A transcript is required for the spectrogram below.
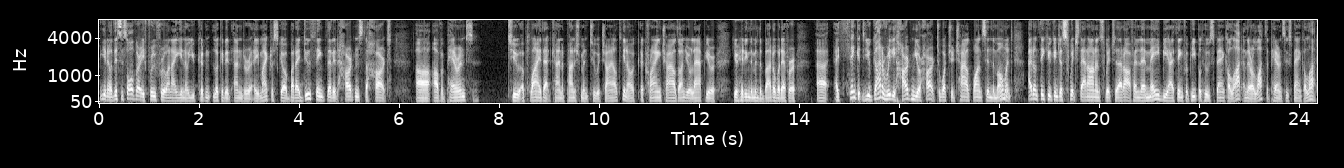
You know, this is all very frou-frou, and I, you know, you couldn't look at it under a microscope, but I do think that it hardens the heart uh, of a parent to apply that kind of punishment to a child. You know, a, a, crying child on your lap, you're you're hitting them in the butt or whatever uh, I think you've got to really harden your heart to what your child wants in the moment. I don't think you can just switch that on and switch that off. And there may be, I think, for people who spank a lot, and there are lots of parents who spank a lot.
